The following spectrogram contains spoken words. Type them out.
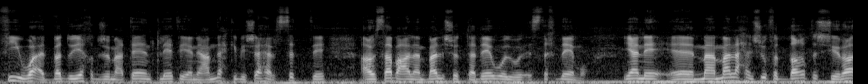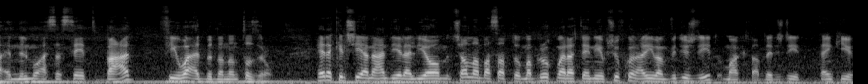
في وقت بده ياخذ جمعتين ثلاثة يعني عم نحكي بشهر ستة أو سبعة لنبلشوا التداول واستخدامه. يعني آه، ما ما رح نشوف الضغط الشرائي من المؤسسات بعد في وقت بدنا ننتظره. هذا كل شيء أنا عندي لليوم. إن شاء الله انبسطتوا. مبروك مرة ثانية وبشوفكم قريبا. بفيديو جديد و market update جديد. thank you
